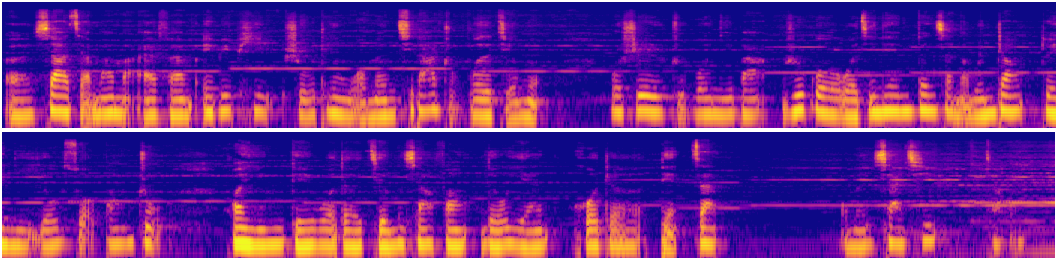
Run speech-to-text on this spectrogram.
呃下载妈妈 FM APP 收听我们其他主播的节目。我是主播泥巴。如果我今天分享的文章对你有所帮助，欢迎给我的节目下方留言或者点赞。我们下期再会。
